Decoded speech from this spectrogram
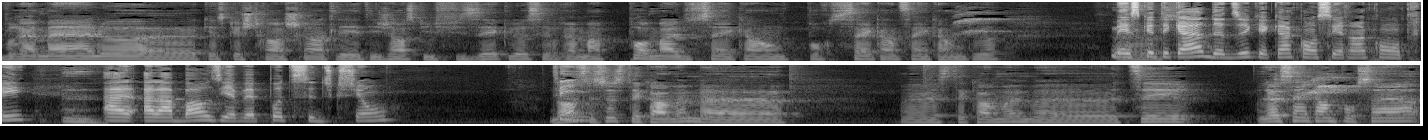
vraiment là euh, qu'est-ce que je trancherais entre l'intelligence puis le physique là, c'est vraiment pas mal du 50 pour 50 50 là. Mais est-ce que Euh, tu es capable de dire que quand on s'est rencontrés, à, à la base, il n'y avait pas de séduction? Non, c'est ça, c'était quand même. euh, c'était quand même. tu sais, le 50%,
